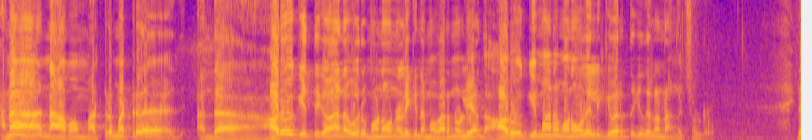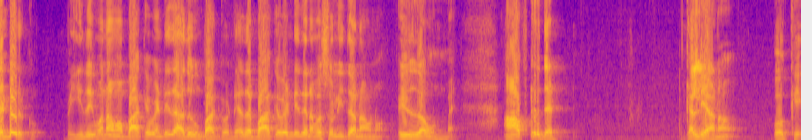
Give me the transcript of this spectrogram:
ஆனால் நாம் மற்ற மற்ற அந்த ஆரோக்கியத்துக்கான ஒரு மனோநிலைக்கு நம்ம வரணும் இல்லையா? அந்த ஆரோக்கியமான மனோநிலைக்கு வரத்துக்கு இதெல்லாம் நாங்கள் சொல்கிறோம் ரெண்டும் இருக்கும். இப்போ இதுவும் நம்ம பார்க்க வேண்டியது அதுவும் பார்க்க வேண்டியது. அதை பார்க்க வேண்டியதை நம்ம சொல்லித்தான் ஆகணும். இதுதான் உண்மை. ஆஃப்டர் தட் கல்யாணம் ஓகே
